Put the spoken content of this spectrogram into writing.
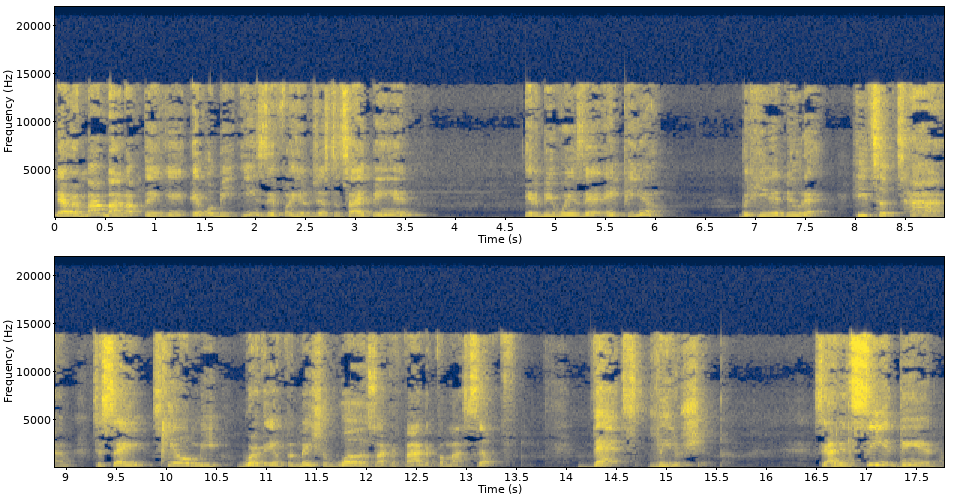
Now, in my mind, I'm thinking it would be easier for him just to type in, it'll be Wednesday at 8 p.m. But he didn't do that. He took time to say, tell me where the information was so I can find it for myself. That's leadership. See, I didn't see it then,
